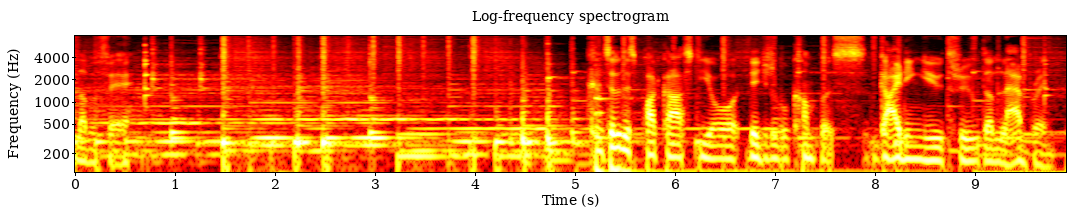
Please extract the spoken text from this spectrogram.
Love Affair. Consider this podcast your digital compass guiding you through the labyrinth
